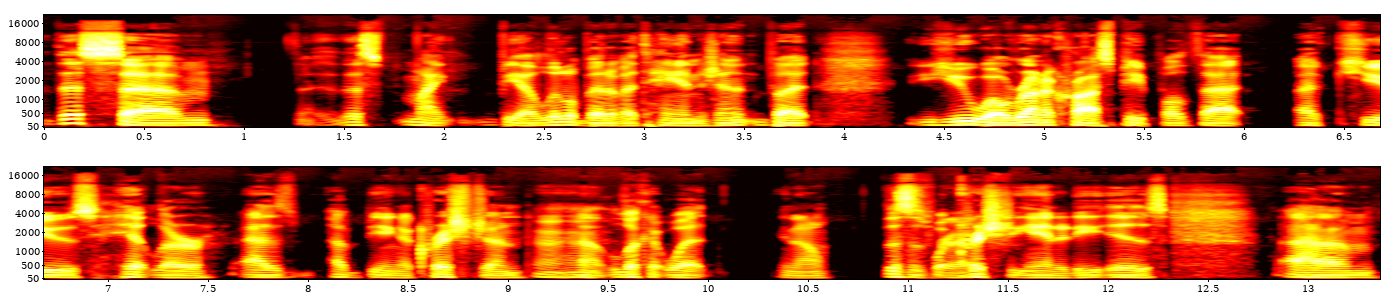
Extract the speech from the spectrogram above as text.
this um this might be a little bit of a tangent, but you will run across people that accuse Hitler as of being a Christian. Now, look at what you know. This is what. Right. Christianity is. Um,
